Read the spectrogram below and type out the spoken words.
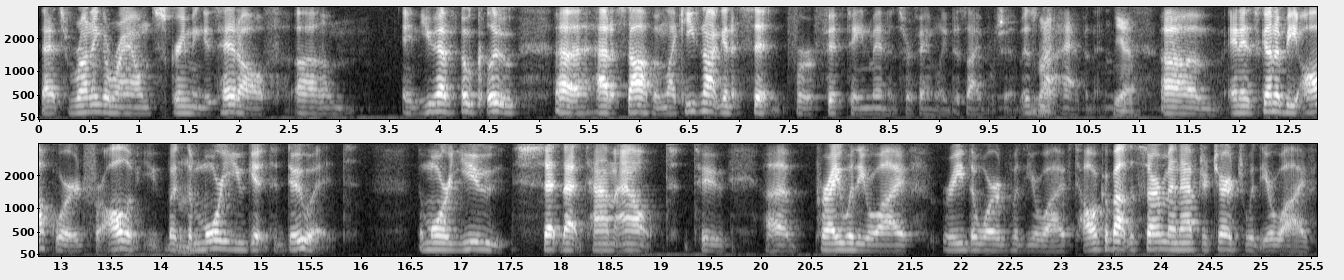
that's running around screaming his head off, um, and you have no clue uh, how to stop him, like he's not going to sit for 15 minutes for family discipleship. It's not happening yeah, um, and it's going to be awkward for all of you. But the more you get to do it, the more you set that time out to uh, pray with your wife, read the word with your wife, talk about the sermon after church with your wife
